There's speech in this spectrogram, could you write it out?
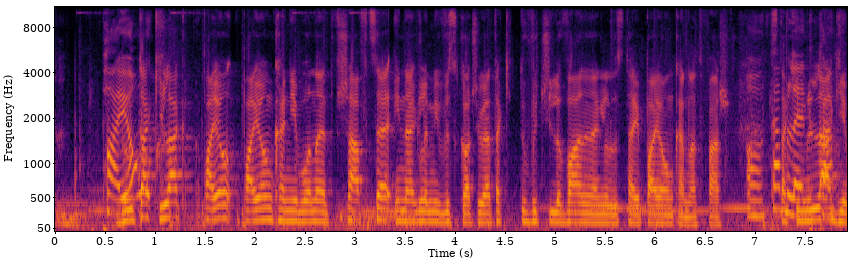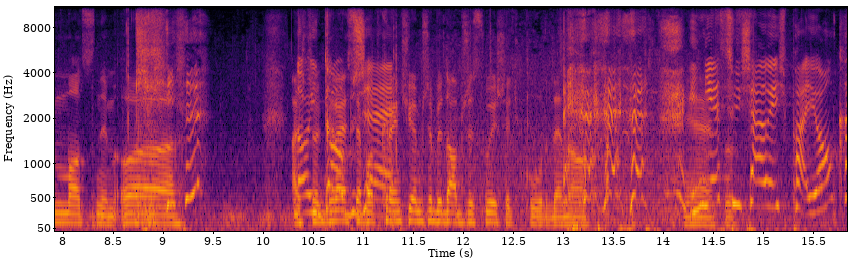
Był Pająk? taki lak, pają, pająka nie było nawet w szafce i nagle mi wyskoczył. Ja taki tu wychillowany, nagle dostaję pająka na twarz. O, Z tabletka. takim lagiem mocnym. O. A No jeszcze i grę dobrze. sobie podkręciłem, żeby dobrze słyszeć, kurde no. I nie Jezus. słyszałeś pająka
